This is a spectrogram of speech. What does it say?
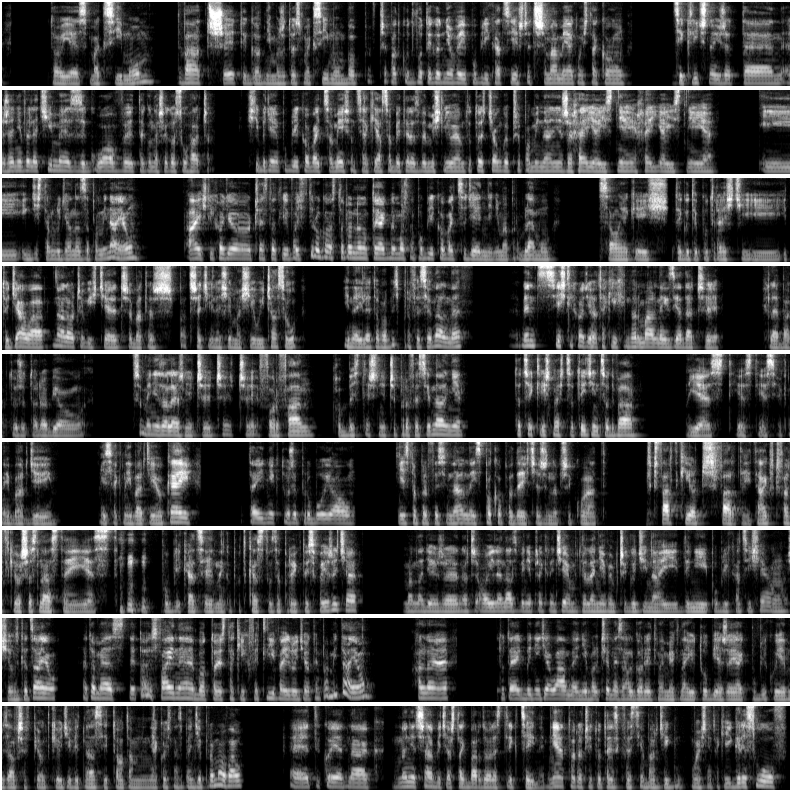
to jest maksimum. Dwa, trzy tygodnie może to jest maksimum, bo w przypadku dwutygodniowej publikacji jeszcze trzymamy jakąś taką cykliczność, że, ten, że nie wylecimy z głowy tego naszego słuchacza. Jeśli będziemy publikować co miesiąc, jak ja sobie teraz wymyśliłem, to to jest ciągłe przypominanie, że hej, ja istnieję, hej, ja istnieję i, i gdzieś tam ludzie o nas zapominają. A jeśli chodzi o częstotliwość w drugą stronę, no to jakby można publikować codziennie, nie ma problemu. Są jakieś tego typu treści i, i to działa, no ale oczywiście trzeba też patrzeć, ile się ma sił i czasu i na ile to ma być profesjonalne. Więc jeśli chodzi o takich normalnych zjadaczy chleba, którzy to robią w sumie niezależnie czy, czy, czy for fun, hobbystycznie, czy profesjonalnie, to cykliczność co tydzień, co dwa jest, jest, jest jak najbardziej jest jak najbardziej ok. Tutaj niektórzy próbują, jest to profesjonalne i spoko podejście, że na przykład w czwartki o czwartej, tak? W czwartki o 16 jest publikacja jednego podcastu Zaprojektuj swoje życie. Mam nadzieję, że, znaczy o ile nazwy nie przekręciłem, tyle nie wiem, czy godzina i dni publikacji się, się zgadzają. Natomiast to jest fajne, bo to jest takie chwytliwe i ludzie o tym pamiętają, ale tutaj jakby nie działamy, nie walczymy z algorytmem jak na YouTubie, że jak publikujemy zawsze w piątki o 19, to tam jakoś nas będzie promował. E, tylko jednak no nie trzeba być aż tak bardzo restrykcyjnym. Nie? To raczej tutaj jest kwestia bardziej właśnie takiej gry słów,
